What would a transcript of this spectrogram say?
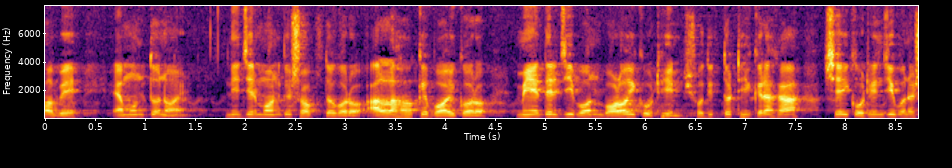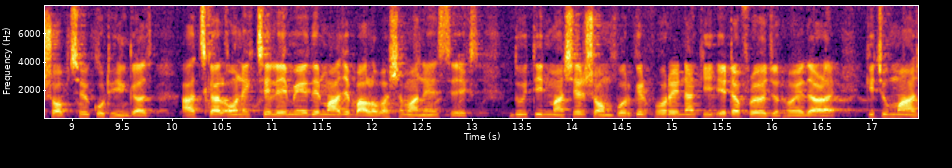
হবে, এমন তো নয়। নিজের মনকে শক্ত করো, আল্লাহকে ভয় করো। মেয়েদের জীবন বড়ই কঠিন। সতীত্ব ঠিক রাখা সেই কঠিন জীবনের সবচেয়ে কঠিন কাজ। আজকাল অনেক ছেলে মেয়েদের মাঝে ভালোবাসা মানে সেক্স। দুই তিন মাসের সম্পর্কের পরে নাকি এটা প্রয়োজন হয়ে দাঁড়ায়। কিছু মাস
